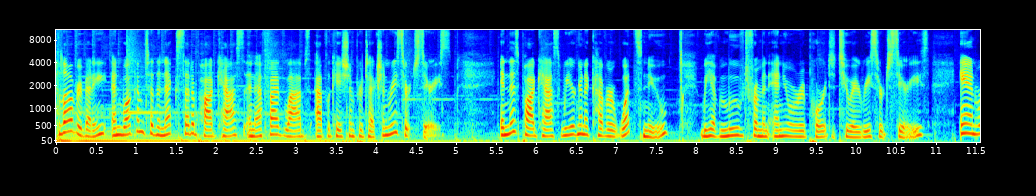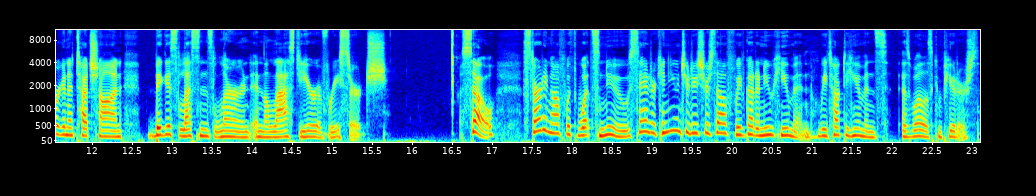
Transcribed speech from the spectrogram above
Hello, everybody, and welcome to the next set of podcasts in F5 Labs Application Protection Research Series. In this podcast, we are going to cover what's new. We have moved from an annual report to a research series, and we're going to touch on biggest lessons learned in the last year of research. So, starting off with what's new, Sandra, can you introduce yourself? We've got a new human. We talk to humans as well as computers.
